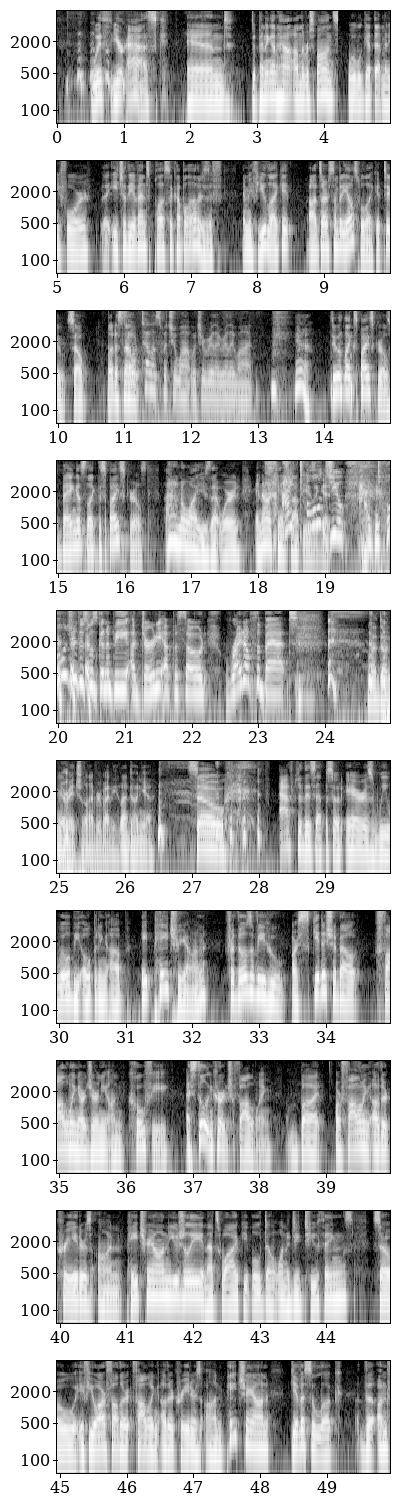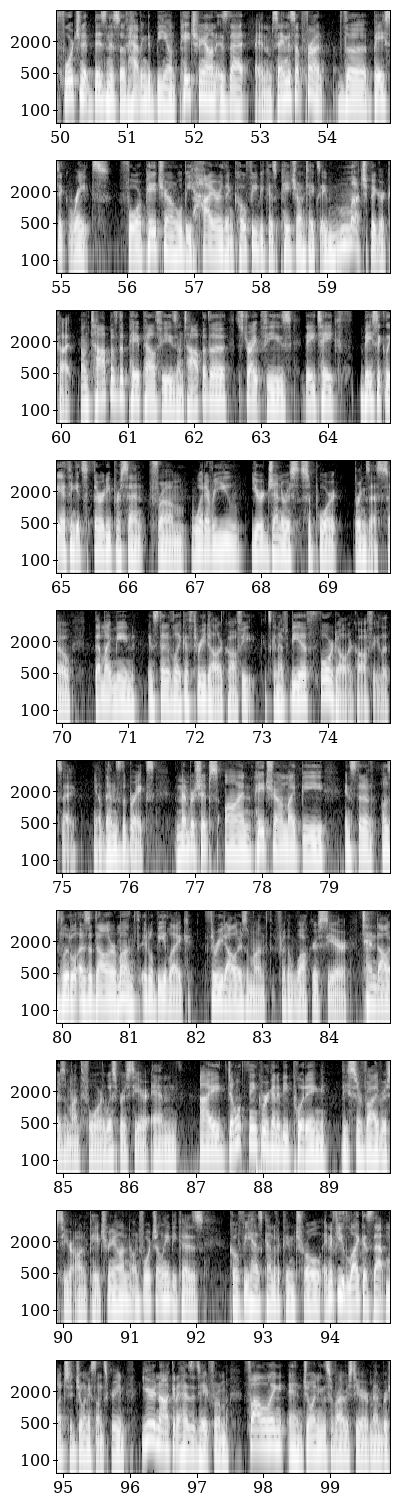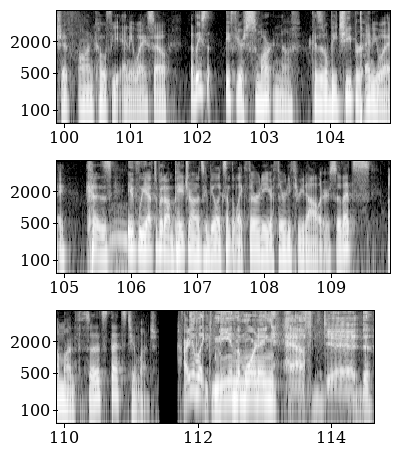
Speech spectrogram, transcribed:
with your ask, and depending on how on the response, we will get that many for uh, each of the events plus a couple others. If I mean, if you like it, odds are somebody else will like it too. So let us know. So tell us what you want, what you really, really want. yeah. Do it like Spice Girls. Bang us like the Spice Girls. I don't know why I use that word, and now I can't stop using it. I told you, I told you this was going to be a dirty episode right off the bat. La Doña Rachel, everybody. La Doña. So, after this episode airs, we will be opening up a Patreon for those of you who are skittish about following our journey on Ko-fi. I still encourage following, but are following other creators on Patreon usually, and that's why people don't want to do two things. So, if you are follow- following other creators on Patreon, give us a look the unfortunate business of having to be on Patreon is that, and I'm saying this up front, the basic rates for Patreon will be higher than Ko-fi because Patreon takes a much bigger cut. On top of the PayPal fees, on top of the Stripe fees, they take basically I think it's 30% from whatever you your generous support brings us. So that might mean instead of like a $3 coffee, it's going to have to be a $4 coffee, let's say. You know, them's the breaks. The memberships on Patreon might be instead of as little as a dollar a month, it'll be like three dollars a month for the Walkers tier, ten dollars a month for the Whispers tier, and I don't think we're going to be putting the Survivors tier on Patreon, unfortunately, because Ko-fi has kind of a control. And if you like us that much to join us on screen, you're not going to hesitate from following and joining the Survivors tier membership on Ko-fi anyway. So at least if you're smart enough, because it'll be cheaper anyway because if we have to put on Patreon, it's gonna be like something like thirty or thirty-three dollars. So that's a month. So that's that's too much. Are you like me in the morning, half dead?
